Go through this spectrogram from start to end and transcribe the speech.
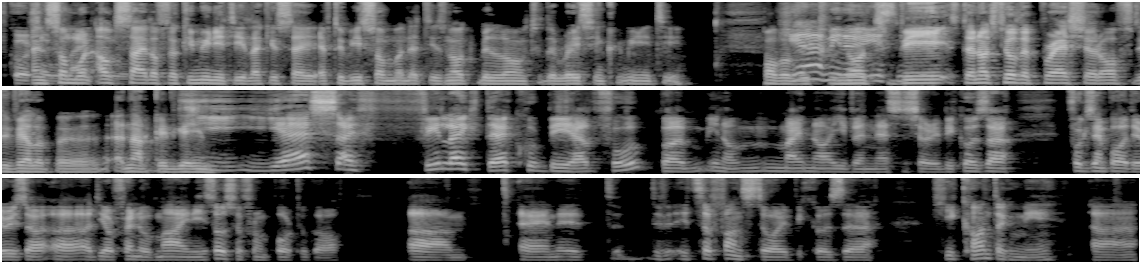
of course, and someone like to- outside of the community, like you say, have to be someone that is not belong to the racing community. probably Yeah, I to mean, not be to not feel the pressure of develop a, an arcade game. Yes, I feel like that could be helpful, but you know, might not even necessary because, uh, for example, there is a, a dear friend of mine. He's also from Portugal, um, and it it's a fun story because uh, he contacted me. Uh,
